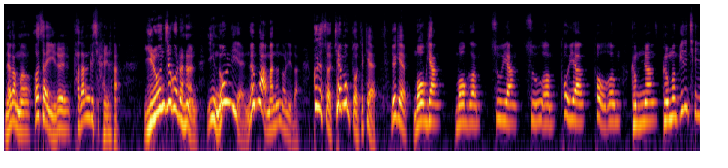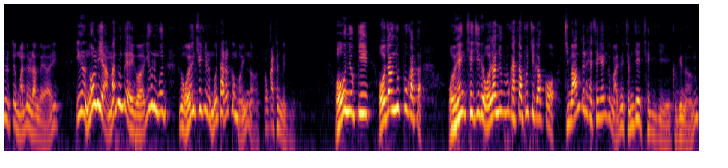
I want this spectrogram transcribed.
내가 뭐, 어사의 일을 타다는 것이 아니라, 이론적으로는 이 논리에 너무 안 맞는 논리다. 그래서 제목도 어떻게, 여기에 목양, 목음, 수양, 수음, 토양, 토음, 금양, 금음, 이런 체질을 딱 만들어낸 거야. 이거는 논리에 안 맞는 거야, 이거. 이거는 뭐, 오행 체질은 뭐 다를 건뭐 있노? 똑같은 거지. 오은육기 오장육부 갖다 오행 체질이 오장육부 갖다 붙여 갖고 지 마음대로 해석한 거 맞아요. 점제의 책이지 그기는.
